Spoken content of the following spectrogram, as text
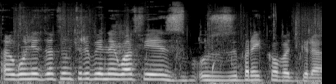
Ale ogólnie na tym trybie najłatwiej jest z- zbreakować grę.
